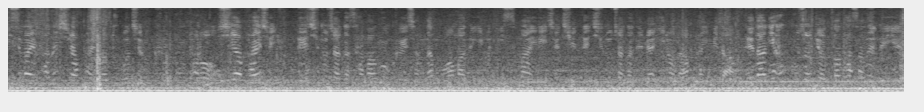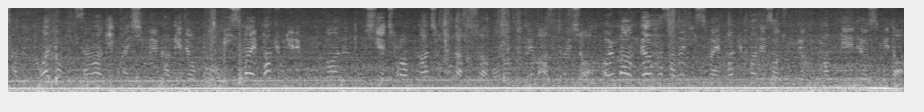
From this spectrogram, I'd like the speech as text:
이스마일파는 시아파에서 두 번째로 큰 분파로 시아파의 제6대 지도자가 사망 후 그의 장남 무하마드 이븐 이스마일이 제7대 지도자가 되며 일어난 파입니다. 대단히 학구적이었던 하산은 레이에 사는 동안 형 이상하게 관심을 갖게 되었고 이스마일파 교리를 공부하는 동시에 철학과 전문 압수와 언어 등을 마스터했죠. 얼마 안가 하산은 이스마일파 교단에서 존경을 받게 되었습니다.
